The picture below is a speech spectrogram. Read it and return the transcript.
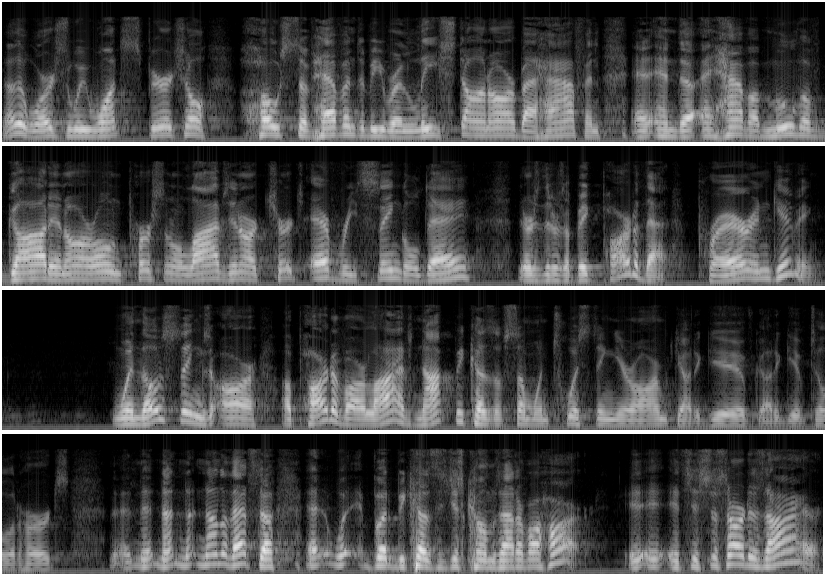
In other words, do we want spiritual hosts of heaven to be released on our behalf and, and, uh, and have a move of God in our own personal lives, in our church every single day? There's, there's a big part of that prayer and giving. When those things are a part of our lives, not because of someone twisting your arm, got to give, got to give till it hurts, none of that stuff, uh, but because it just comes out of our heart. It's just our desire.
